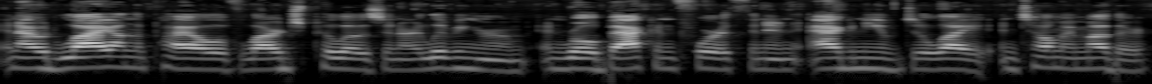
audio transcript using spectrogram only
And I would lie on the pile of large pillows in our living room and roll back and forth in an agony of delight and tell my mother,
